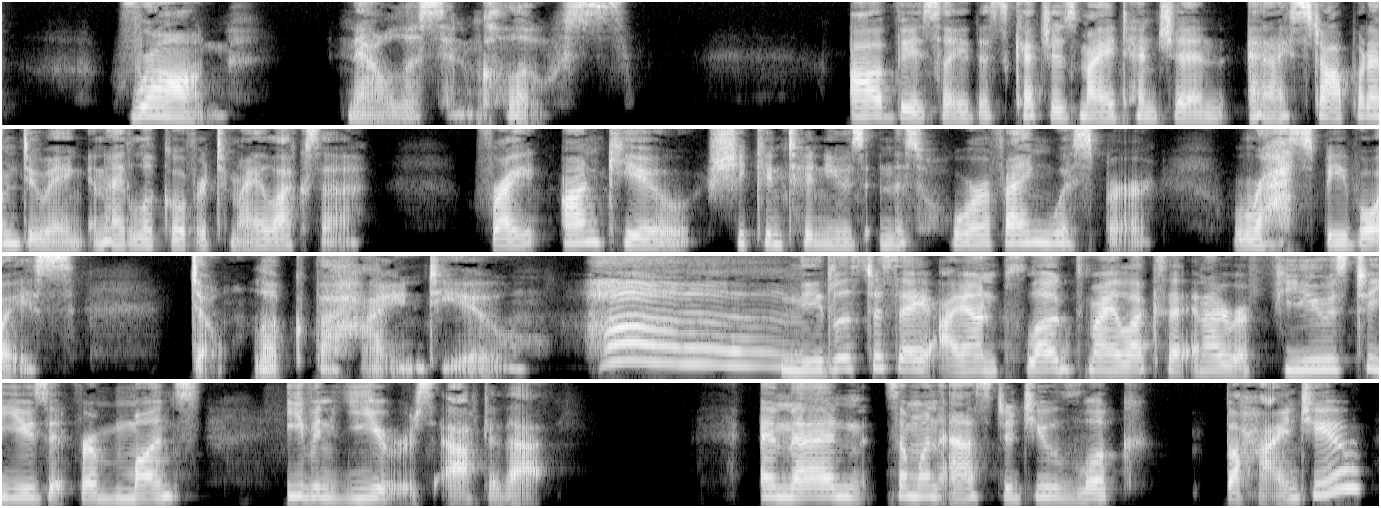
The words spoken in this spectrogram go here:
Wrong. Now listen close. Obviously, this catches my attention, and I stop what I'm doing and I look over to my Alexa. Right on cue, she continues in this horrifying whisper, raspy voice Don't look behind you. Needless to say, I unplugged my Alexa and I refused to use it for months, even years after that. And then someone asked, Did you look behind you?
